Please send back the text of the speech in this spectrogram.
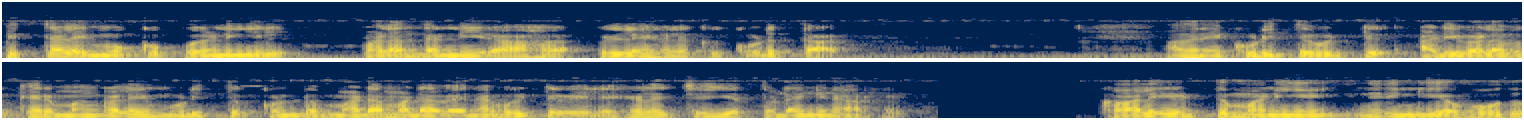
பித்தளை மூக்குப்பேணியில் பழந்தண்ணீராக பிள்ளைகளுக்கு கொடுத்தாள். அதனை குடித்துவிட்டு அடிவளவு கருமங்களை முடித்துக்கொண்டு மடமடவென வீட்டு வேலைகளை செய்யத் தொடங்கினார்கள். காலை எட்டு மணியை நெருங்கியபோது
